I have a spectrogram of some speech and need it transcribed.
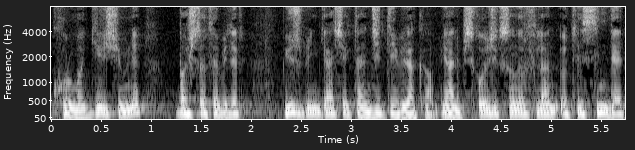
kurma girişimini başlatabilir. 100 bin gerçekten ciddi bir rakam. Yani psikolojik sınır falan ötesinde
